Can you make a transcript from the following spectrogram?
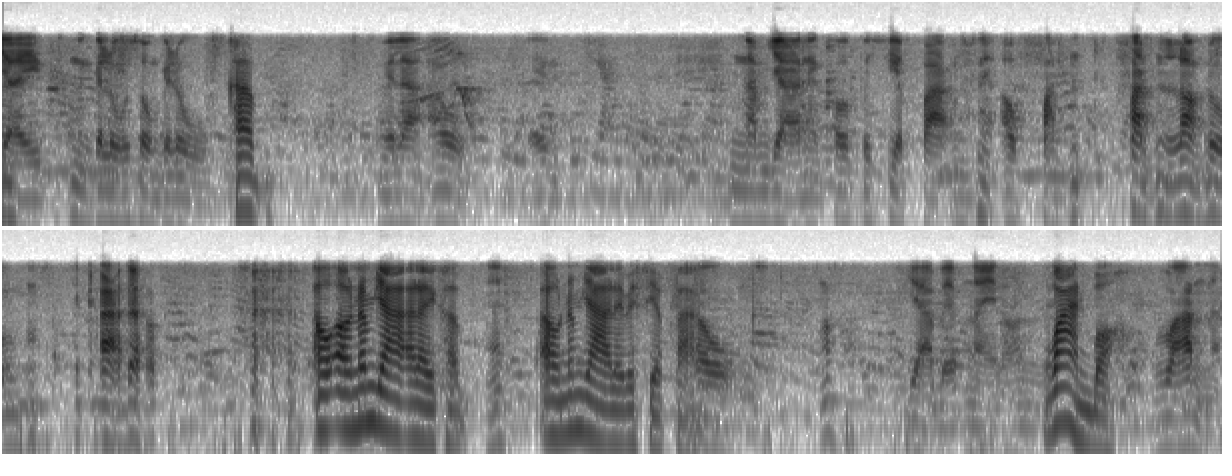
ใหญ่ๆหนึ่งกิโลสองกิโล ครับ เวลาเอาไอ้ น้ำยาเนี่ยเขาไปเสียบปากเนี่ยเอาฟัน ฟันลองดูไม่ขาดแล้วเอาเอาน้ำยาอะไรครับฮะเอาน้ำยาอะไรไปเสียบปากเอาเอ้าอยาแบบไหนเนาะว่านบ่ว่านนะ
